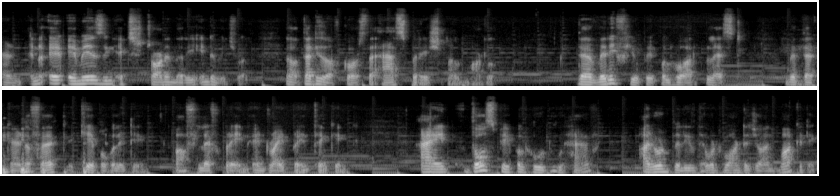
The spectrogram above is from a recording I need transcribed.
and an amazing, extraordinary individual. Now, that is, of course, the aspirational model. There are very few people who are blessed with that kind of a capability of left brain and right brain thinking. And those people who do have, I don't believe they would want to join marketing.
